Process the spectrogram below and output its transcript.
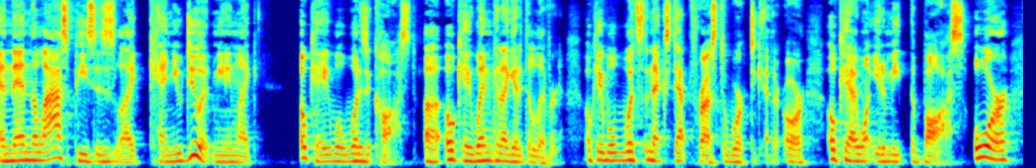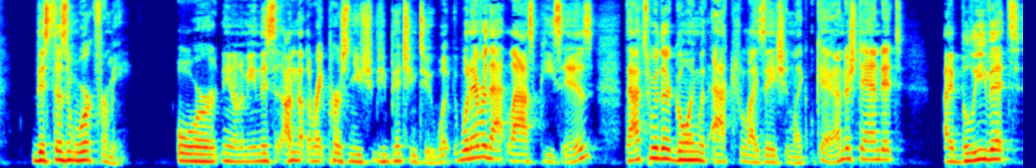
And then the last piece is like, can you do it? Meaning like, okay, well, what does it cost? Uh, okay, when can I get it delivered? Okay, well, what's the next step for us to work together? Or, okay, I want you to meet the boss. Or this doesn't work for me. Or, you know what I mean? This, I'm not the right person you should be pitching to. What, whatever that last piece is, that's where they're going with actualization. Like, okay, I understand it. I believe it.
